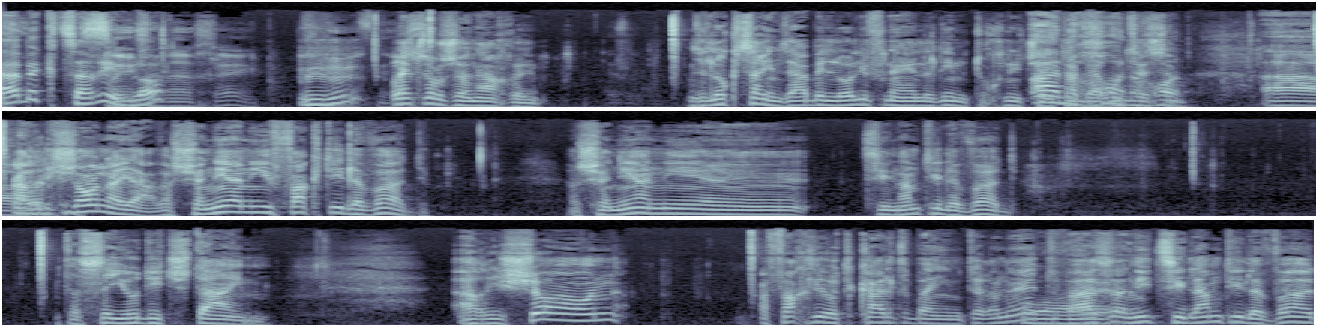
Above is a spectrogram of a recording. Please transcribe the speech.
היה בקצרים, 20 לא? שנה אחרי. עשר שנה אחרי. זה לא קצרים, זה היה בלא לפני הילדים, תוכנית אה, שהייתה נכון, בערוץ 10. נכון. אה, הראשון היה, והשני אני הפקתי לבד. השני אני אה, צילמתי לבד. תעשה יהודית 2. הראשון הפך להיות קאלט באינטרנט. ואז אני צילמתי לבד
